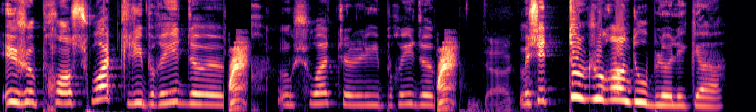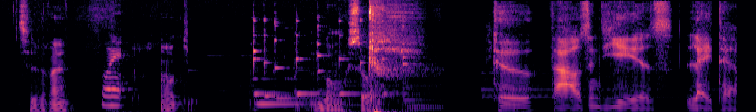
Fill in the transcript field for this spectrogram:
Et je prends soit l'hybride euh, ou soit l'hybride. D'accord, Mais c'est toujours un double, les gars. c'est vrai? Ouais. Ok. Bon, ça. 2000 years later.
